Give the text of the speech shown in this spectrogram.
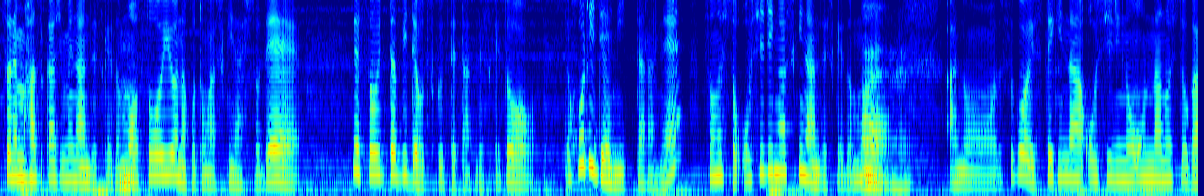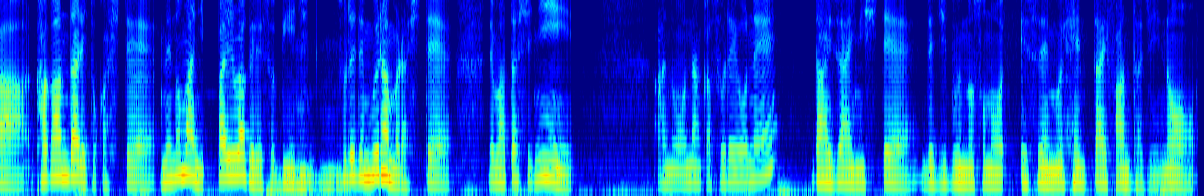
それも恥ずかしめなんですけども、うんそういうようなことが好きな人ででそういったビデオを作ってたんですけどでホリデーに行ったらねその人お尻が好きなんですけども、はいはい。あのすごい素敵なお尻の女の人がかがんだりとかして目の前にいっぱいいるわけですよビーチに、うんうん。それでムラムラしてで私にあのなんかそれをね題材にしてで自分のその SM 変態ファンタジーの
